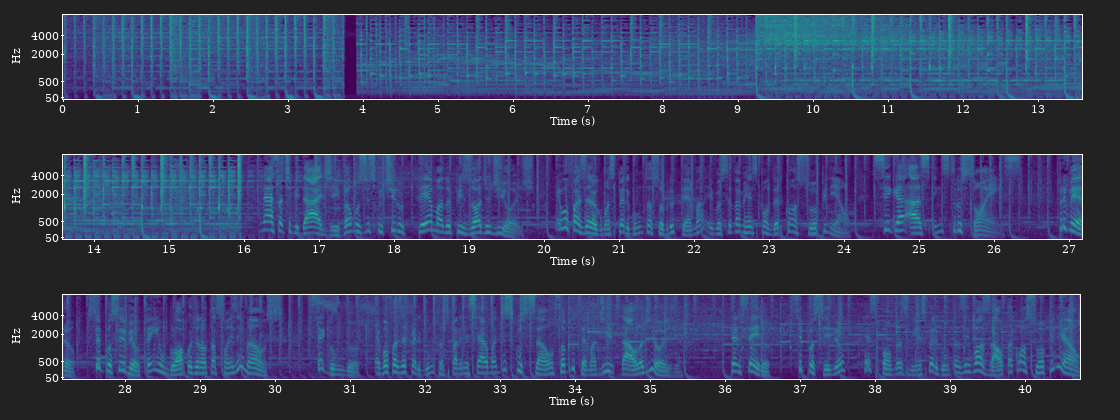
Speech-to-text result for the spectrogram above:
Nessa atividade, vamos discutir o tema do episódio de hoje. Eu vou fazer algumas perguntas sobre o tema e você vai me responder com a sua opinião. Siga as instruções. Primeiro, se possível, tenha um bloco de anotações em mãos. Segundo, eu vou fazer perguntas para iniciar uma discussão sobre o tema de, da aula de hoje. Terceiro, se possível, responda as minhas perguntas em voz alta com a sua opinião.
